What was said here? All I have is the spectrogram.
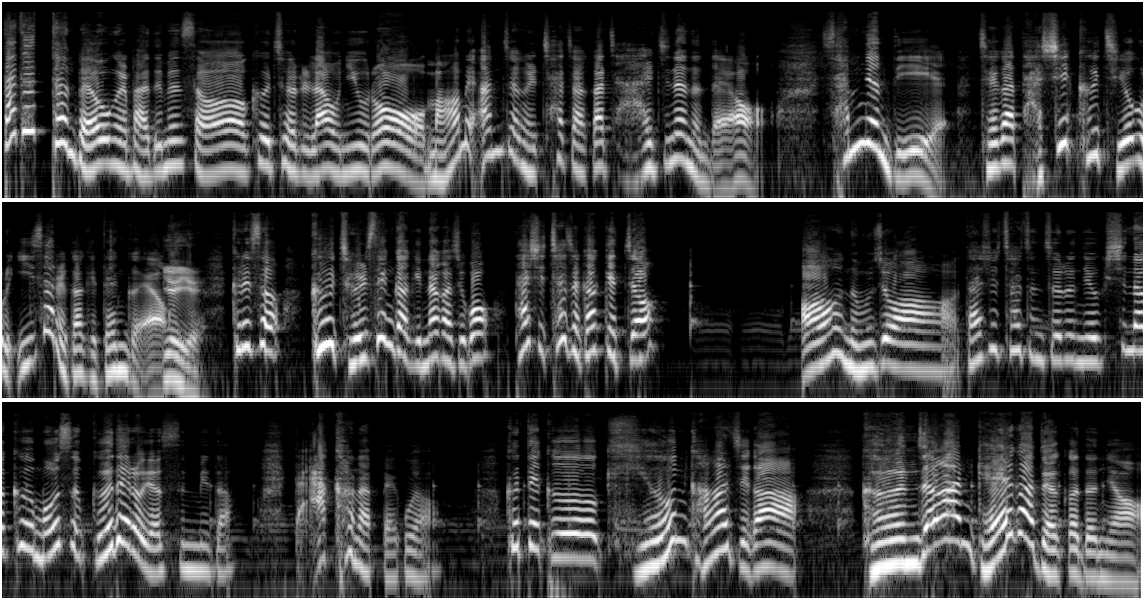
따뜻한 배웅을 받으면서 그 절을 나온 이후로 마음의 안정을 찾아가 잘 지냈는데요. 3년 뒤 제가 다시 그 지역으로 이사를 가게 된 거예요. 예, 예. 그래서 그 절 생각이 나가지고 다시 찾아갔겠죠? 아, 너무 좋아. 다시 찾은 절은 역시나 그 모습 그대로였습니다. 딱 하나 빼고요. 그때 그 귀여운 강아지가 건장한 개가 됐거든요.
